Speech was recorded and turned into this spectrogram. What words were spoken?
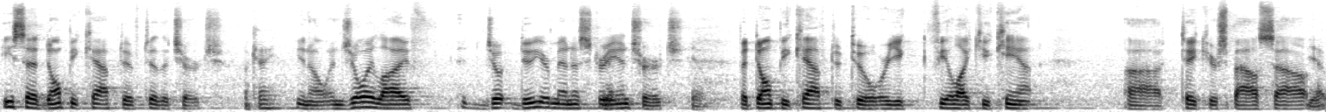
he said, don't be captive to the church. Okay. You know, enjoy life, enjoy, do your ministry Yeah. in church, Yeah. but don't be captive to it where you feel like you can't uh, take your spouse out Yep.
